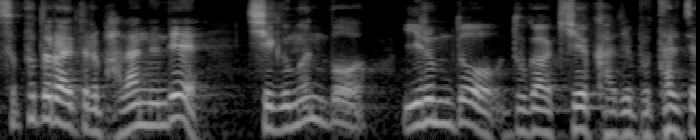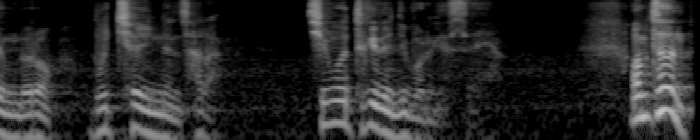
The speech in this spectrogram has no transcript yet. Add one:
스포트라이트를 받았는데 지금은 뭐 이름도 누가 기억하지 못할 정도로 묻혀 있는 사람. 지금 어떻게 된지 모르겠어요. 아무튼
